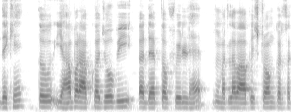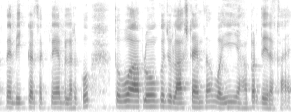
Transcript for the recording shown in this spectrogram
देखें तो यहाँ पर आपका जो भी डेप्थ ऑफ़ फ़ील्ड है मतलब आप स्ट्रॉन्ग कर सकते हैं वीक कर सकते हैं ब्लर को तो वो आप लोगों को जो लास्ट टाइम था, वही यहाँ पर दे रखा है।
